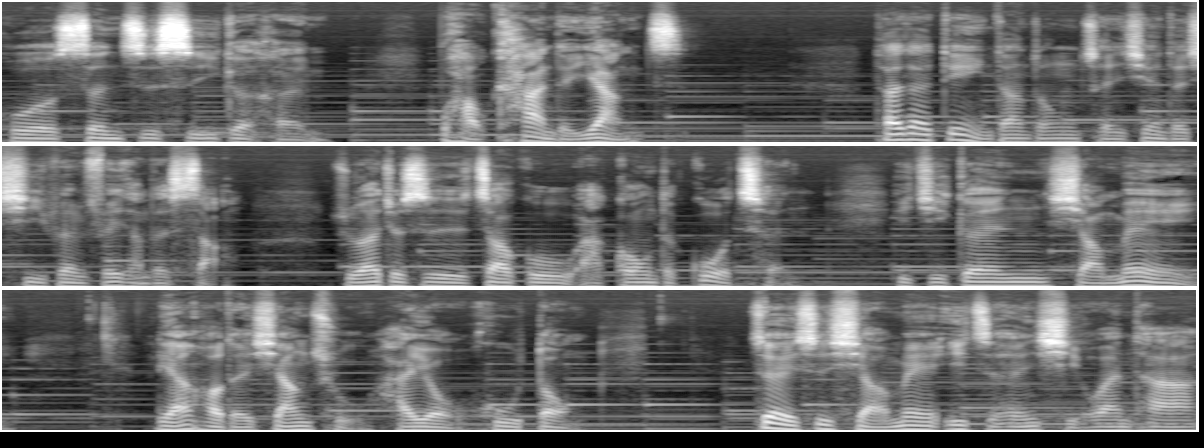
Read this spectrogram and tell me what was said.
或甚至是一个很不好看的样子。他在电影当中呈现的戏份非常的少，主要就是照顾阿公的过程，以及跟小妹良好的相处还有互动。这也是小妹一直很喜欢他。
